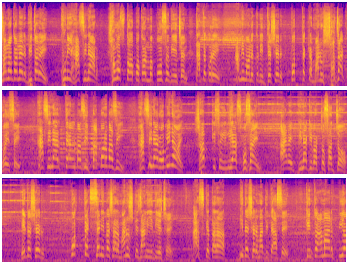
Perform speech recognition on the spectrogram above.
জনগণের ভিতরে খুনি হাসিনার সমস্ত অপকর্ম পৌঁছে দিয়েছেন। তাতে করে আমি মনে করি দেশের প্রত্যেকটা মানুষ সজাগ হয়েছে। হাসিনার তেলবাজি, পাপড়বাজি, হাসিনার অভিনয় সব কিছু ইলিয়াস হোসাইন আর এই পিনাকি ভট্টাচার্য এদেশের প্রত্যেক শ্রেণি পেশার মানুষকে জানিয়ে দিয়েছে। আজকে তারা বিদেশের মাটিতে আছে। কিন্তু আমার প্রিয়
